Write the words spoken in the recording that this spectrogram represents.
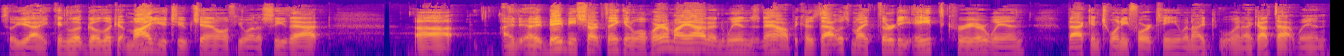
so yeah, you can look go look at my YouTube channel if you want to see that. Uh, I, it made me start thinking, well, where am I at in wins now? Because that was my 38th career win back in 2014 when I when I got that win.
